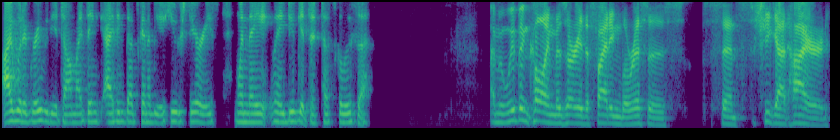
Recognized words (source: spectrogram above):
I would agree with you, Tom. I think I think that's going to be a huge series when they they do get to Tuscaloosa. I mean, we've been calling Missouri the Fighting Larissas since she got hired.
